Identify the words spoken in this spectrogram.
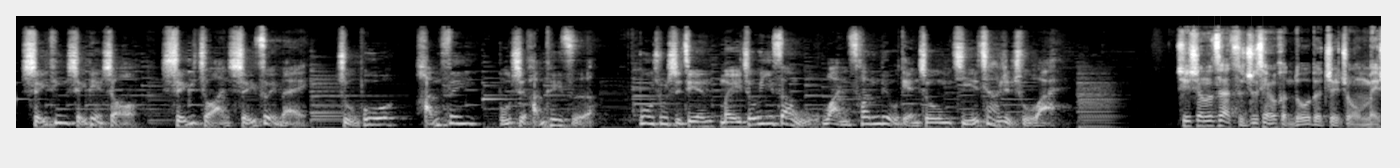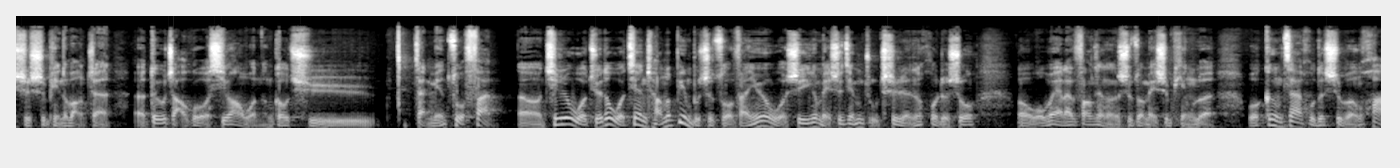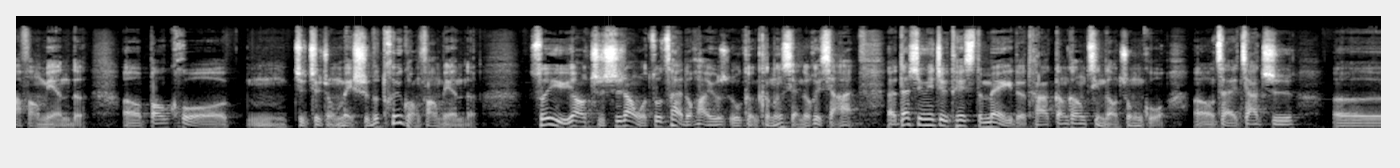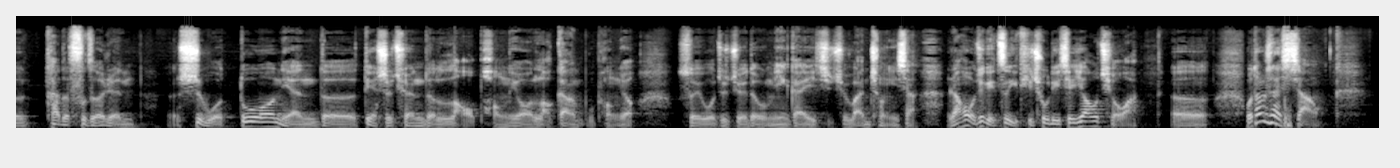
谁听谁变瘦，谁转谁最美。主播韩非不是韩非子，播出时间每周一、三、五晚餐六点钟，节假日除外。其实呢，在此之前有很多的这种美食视频的网站，呃，都有找过我，希望我能够去在里面做饭。呃，其实我觉得我见长的并不是做饭，因为我是一个美食节目主持人，或者说，呃，我未来的方向可能是做美食评论。我更在乎的是文化方面的，呃，包括嗯，这这种美食的推广方面的。所以要只是让我做菜的话，有可可能显得会狭隘。呃，但是因为这个 Taste Made 它刚刚进到中国，呃，在加之。呃，它的负责人是我多年的电视圈的老朋友、老干部朋友，所以我就觉得我们应该一起去完成一下。然后我就给自己提出了一些要求啊。呃，我当时在想，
